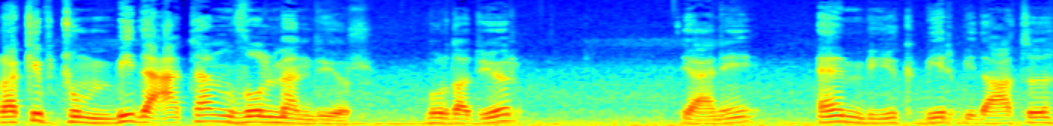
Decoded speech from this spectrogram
rakiptum bid'aten zulmen diyor. Burada diyor yani en büyük bir bid'atı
